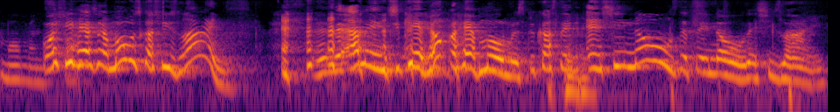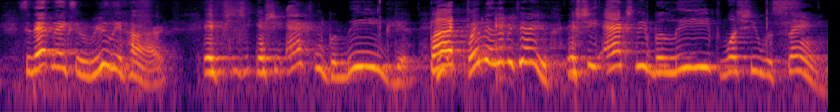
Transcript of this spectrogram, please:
moments. well, she has her moments because she's lying. I mean, she can't help but have moments because they, mm-hmm. and she knows that they know that she's lying. So that makes it really hard. If she, if she actually believed it, But- wait a minute, let me tell you, if she actually believed what she was saying,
